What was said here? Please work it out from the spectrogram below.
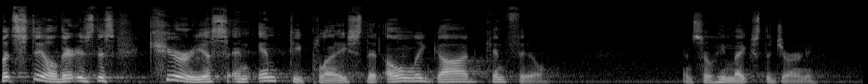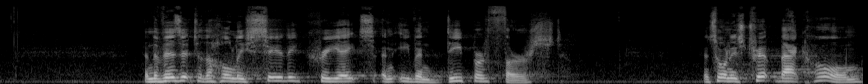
But still, there is this curious and empty place that only God can fill. And so he makes the journey. And the visit to the holy city creates an even deeper thirst. And so on his trip back home,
